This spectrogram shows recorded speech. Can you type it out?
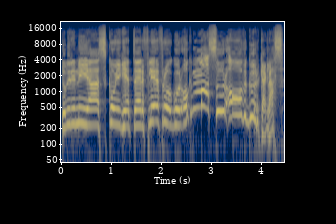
Då blir det nya skojigheter, fler frågor och massor av gurkaglass.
